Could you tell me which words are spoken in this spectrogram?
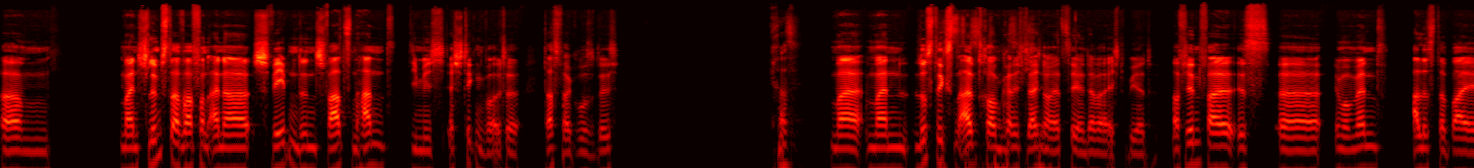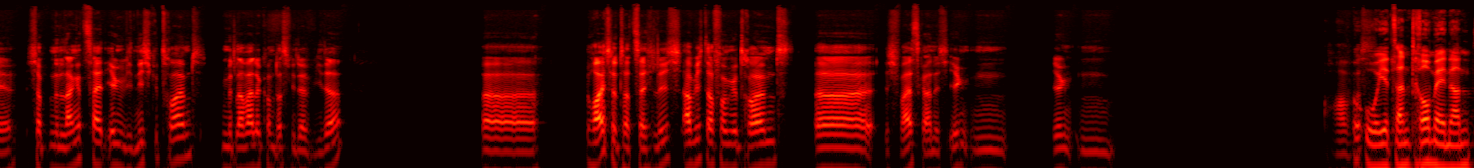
Ähm, mein schlimmster war von einer schwebenden schwarzen Hand, die mich ersticken wollte. Das war gruselig. Krass. Mal, meinen lustigsten Albtraum kann ich ich gleich noch erzählen, der war echt weird. Auf jeden Fall ist äh, im Moment alles dabei. Ich habe eine lange Zeit irgendwie nicht geträumt. Mittlerweile kommt das wieder wieder. Äh, heute tatsächlich habe ich davon geträumt, äh, ich weiß gar nicht, irgendein, irgendein, oh, Oh, oh, jetzt an Traum erinnern.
